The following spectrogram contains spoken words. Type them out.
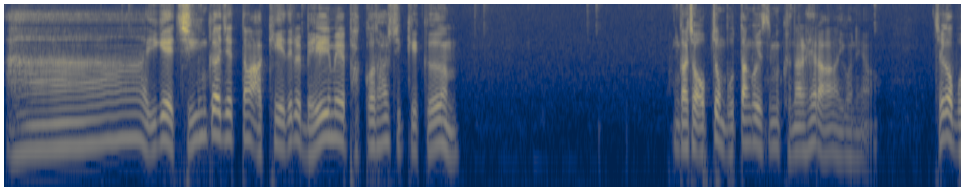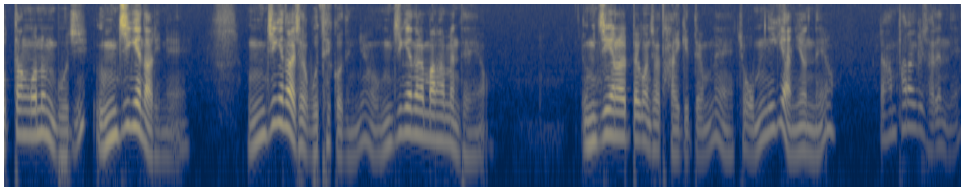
아 이게 지금까지 했던 아케이드를 매일매일 바꿔서 할 수 있게끔. 그러니까 저 업적 못한 거 있으면 그날 해라 이거네요. 제가 못한 거는 뭐지? 응징의 날이네. 응징의 날 제가 못했거든요. 응징의 날만 하면 돼요. 응징의 날 빼곤 제가 다 했기 때문에 저 옴닉이 아니었네요. 한판 하길 잘했네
